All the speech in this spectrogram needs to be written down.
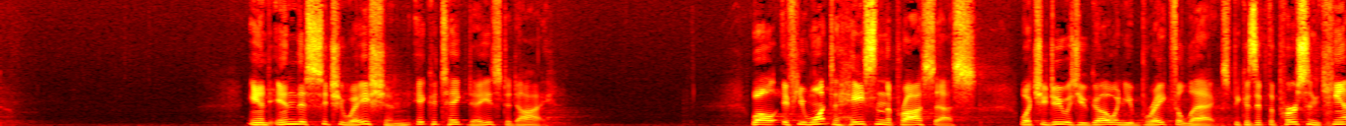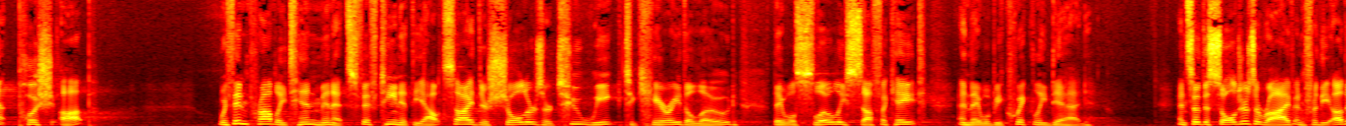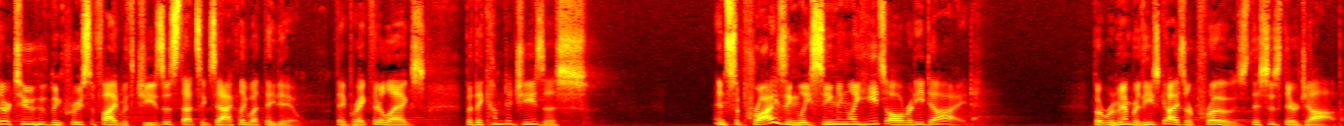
And in this situation, it could take days to die. Well, if you want to hasten the process, what you do is you go and you break the legs, because if the person can't push up, Within probably 10 minutes, 15 at the outside, their shoulders are too weak to carry the load. They will slowly suffocate and they will be quickly dead. And so the soldiers arrive, and for the other two who've been crucified with Jesus, that's exactly what they do. They break their legs, but they come to Jesus, and surprisingly, seemingly, he's already died. But remember, these guys are pros, this is their job.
